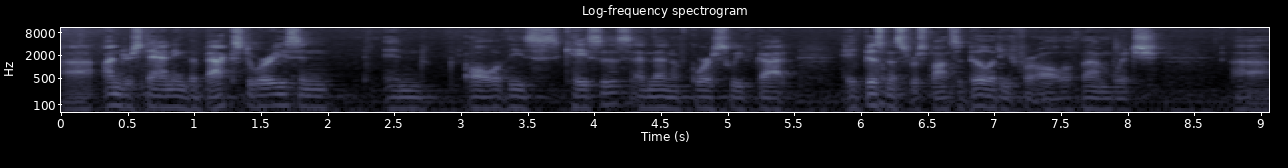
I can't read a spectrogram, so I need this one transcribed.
uh, understanding the backstories in in all of these cases, and then of course we've got a business responsibility for all of them, which uh,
